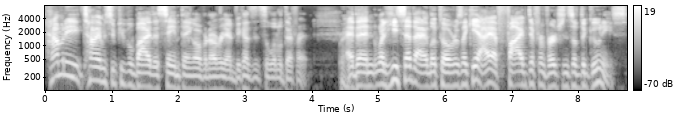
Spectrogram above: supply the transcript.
"How many times do people buy the same thing over and over again because it's a little different?" Right. And then when he said that, I looked over. I was like, "Yeah, I have five different versions of the Goonies.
